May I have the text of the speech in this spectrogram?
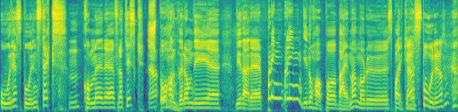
Ordet sporenstreks Mm. kommer eh, fra tysk og handler om de, eh, de derre pling, pling, de du har på beina når du sparker ja, hest. sporer og sånn.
